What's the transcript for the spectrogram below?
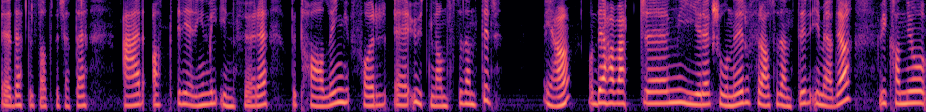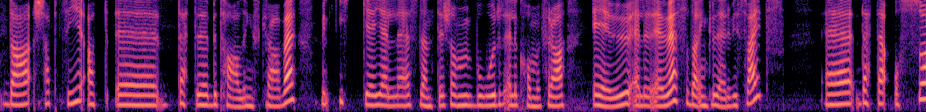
eh, dette statsbudsjettet, er at regjeringen vil innføre betaling for eh, utenlandsstudenter. Ja. Og det har vært eh, mye reaksjoner fra studenter i media. Vi kan jo da kjapt si at eh, dette betalingskravet vil ikke gjelde studenter som bor eller kommer fra EU eller EØS, og da inkluderer vi Sveits. Eh, dette er også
